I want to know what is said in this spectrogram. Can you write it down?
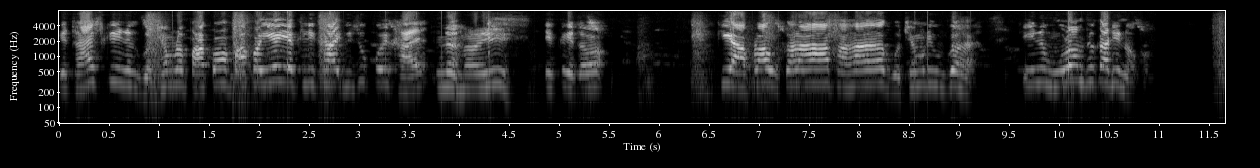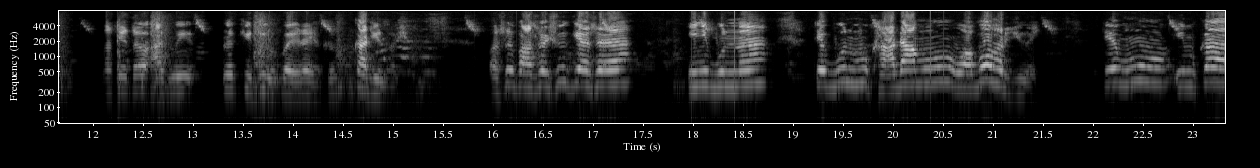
એ થાય કે ને ગોઠમડો પાકો પાકો એ એકલી ખાય બીજું કોઈ ખાય નહીં. એક એ તો કે આપણા ઉકળા પાહા ગોઠમડી ઉગે હે. એને મૂળો આમ કાઢી નાખો. પછી તો આદમી ને કીધું બહેરે એક કાઢી નાખ્યું પછી પાછો શું કહે છે? એની બુનને તે બુન હું ખાડામાં વબો હરજ્યું તે હું ઇમકા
